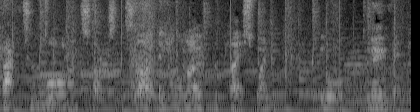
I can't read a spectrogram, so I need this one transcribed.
back to the wall and stops it sliding all over the place when you're moving.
